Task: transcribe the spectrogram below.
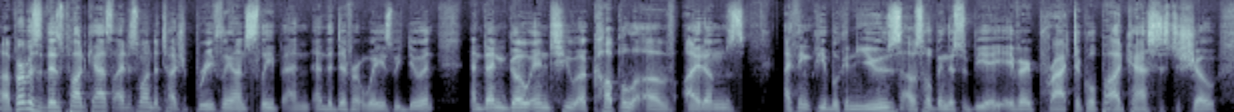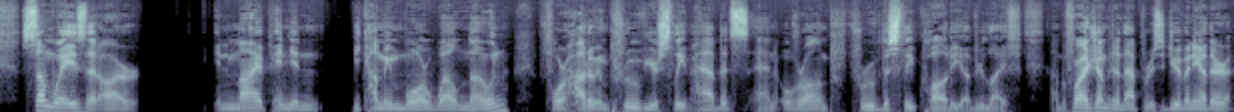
uh, purpose of this podcast, I just wanted to touch briefly on sleep and and the different ways we do it, and then go into a couple of items I think people can use. I was hoping this would be a, a very practical podcast just to show some ways that are, in my opinion, becoming more well known for how to improve your sleep habits and overall improve the sleep quality of your life. Uh, before I jump into that, Bruce, do you have any other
